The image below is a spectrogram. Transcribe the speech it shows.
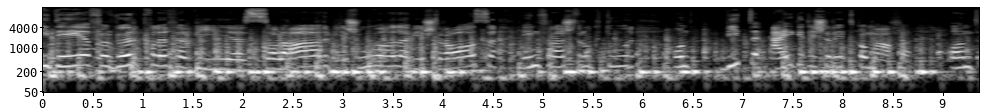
Ideen verwirklichen, wie Solar, wie Schulen, wie Straßen, Infrastruktur und weiter eigene Schritte machen. Und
